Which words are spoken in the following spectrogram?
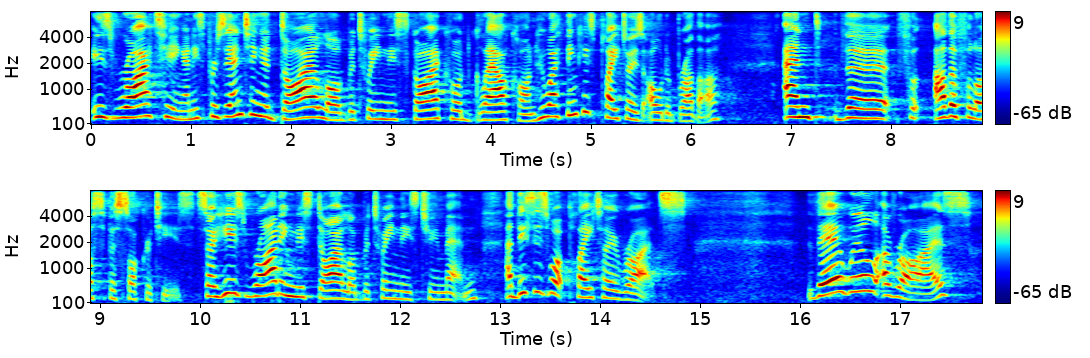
is writing and he's presenting a dialogue between this guy called Glaucon, who I think is Plato's older brother, and the other philosopher Socrates. So he's writing this dialogue between these two men, and this is what Plato writes There will arise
